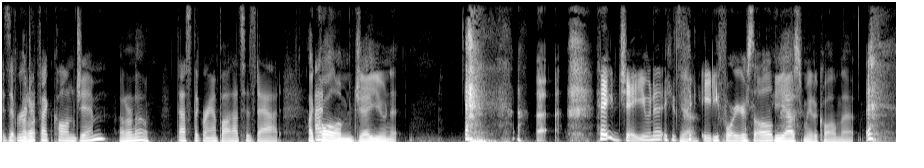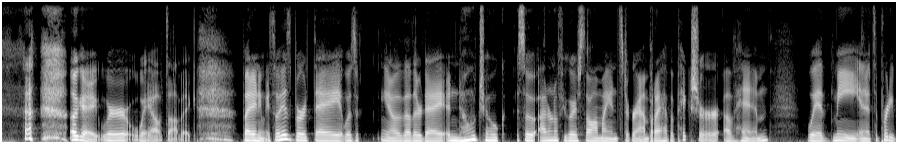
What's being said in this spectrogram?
Is it rude don't- if I call him Jim? I don't know. That's the grandpa. That's his dad. I I- call him J Unit. Hey, J Unit. He's Yeah. like 84 years old. He asked me to call him that. okay, we're way off topic. But anyway, so his birthday was, you know, the other day, and no joke. So I don't know if you guys saw on my Instagram, but I have a picture of him with me, and it's a pretty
